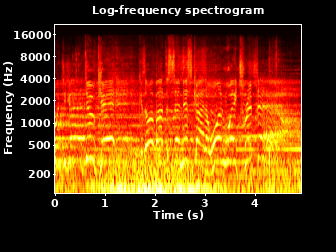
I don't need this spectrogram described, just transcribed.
what you gotta do, kid! Because I'm about to send this guy on a one-way trip to hell!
